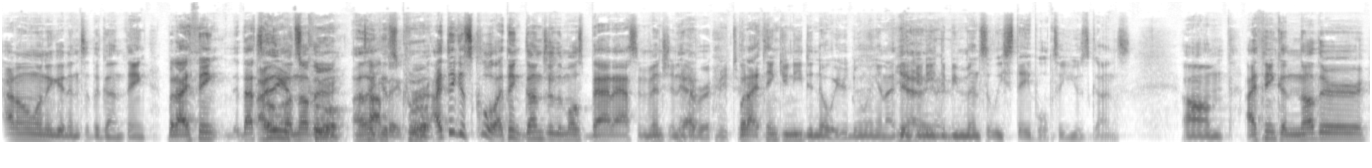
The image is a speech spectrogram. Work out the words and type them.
I don't want to get into the gun thing, but I think that's I a- think it's another cool. I think it's topic for- cool. I think it's cool. I think guns are the most badass invention Yeah, ever. But I think you need to know what you're doing, and I think Yeah, you need yeah, to be mentally stable to use guns. Um, I think another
